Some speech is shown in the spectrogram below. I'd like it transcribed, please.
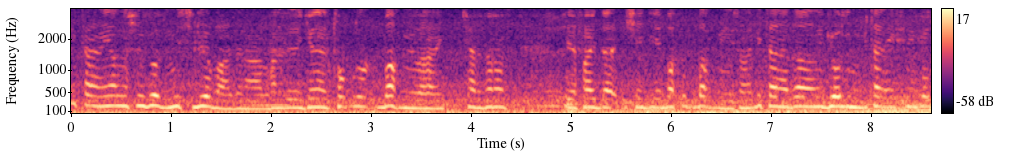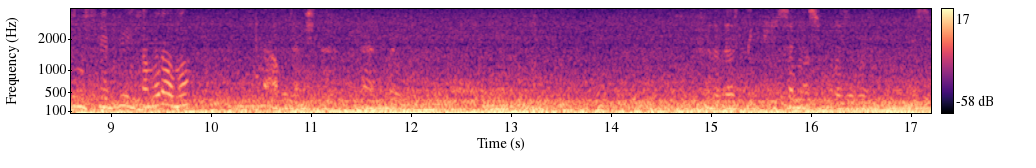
bir tane yanlışını gördü mü siliyor bazen abi. Hani böyle genel toplu bakmıyorlar hani kar zarar Evet. ya fayda şey diye bakıp bakmıyor insana. Bir tane zararını gördü mü, bir tane eksiğini gördü mü silebiliyor insanları ama sen ne yapacaksın işte. Yani böyle. Şöyle biraz küçülsem nasıl olur acaba? Neyse.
